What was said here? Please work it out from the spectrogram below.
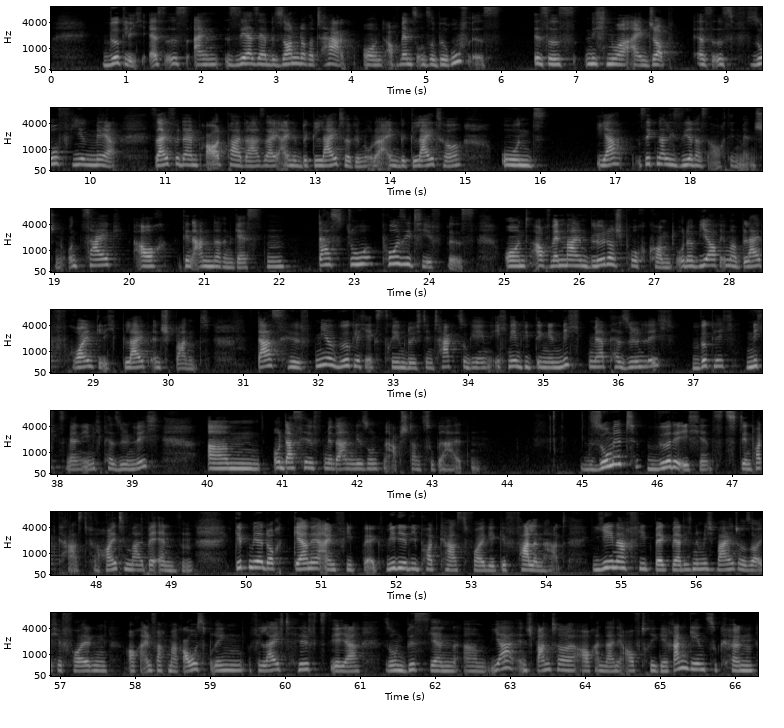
Wirklich, es ist ein sehr, sehr besonderer Tag. Und auch wenn es unser Beruf ist, ist es nicht nur ein Job. Es ist so viel mehr. Sei für dein Brautpaar da, sei eine Begleiterin oder ein Begleiter und ja, signalisiere das auch den Menschen und zeig auch den anderen Gästen, dass du positiv bist und auch wenn mal ein blöder Spruch kommt oder wie auch immer, bleib freundlich, bleib entspannt. Das hilft mir wirklich extrem durch den Tag zu gehen. Ich nehme die Dinge nicht mehr persönlich, wirklich nichts mehr nehme ich persönlich. Ähm, und das hilft mir da einen gesunden Abstand zu behalten. Somit würde ich jetzt den Podcast für heute mal beenden. Gib mir doch gerne ein Feedback, wie dir die Podcast-Folge gefallen hat. Je nach Feedback werde ich nämlich weiter solche Folgen auch einfach mal rausbringen. Vielleicht hilft es dir ja so ein bisschen ähm, ja, entspannter auch an deine Aufträge rangehen zu können.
